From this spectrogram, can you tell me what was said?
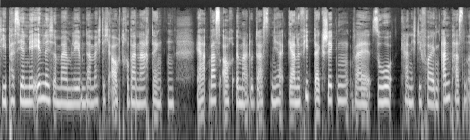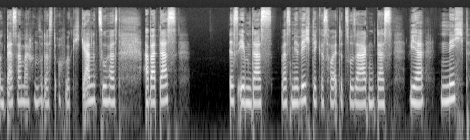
die passieren mir ähnlich in meinem Leben. Da möchte ich auch drüber nachdenken. Ja, was auch immer. Du darfst mir gerne Feedback schicken, weil so kann ich die Folgen anpassen und besser machen, sodass du auch wirklich gerne zuhörst. Aber das ist eben das, was mir wichtig ist heute zu sagen, dass wir nicht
